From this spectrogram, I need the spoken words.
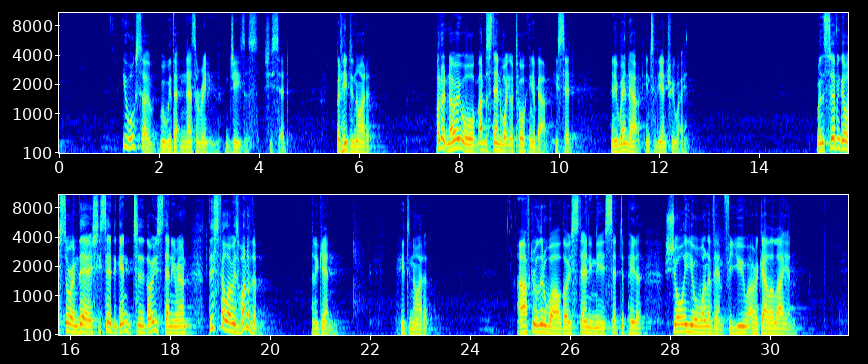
You also were with that Nazarene, Jesus, she said. But he denied it. I don't know or understand what you're talking about, he said. And he went out into the entryway. When the servant girl saw him there, she said again to those standing around, This fellow is one of them. And again, he denied it. After a little while, those standing near said to Peter, Surely you're one of them, for you are a Galilean.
